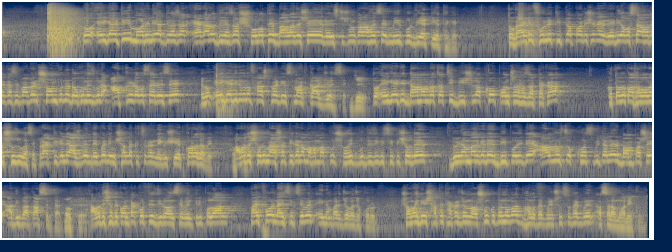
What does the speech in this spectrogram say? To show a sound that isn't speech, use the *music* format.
তো এই গাড়িটি মডেল ইয়ার দুই হাজার এগারো দুই হাজার ষোলোতে বাংলাদেশে রেজিস্ট্রেশন করা হয়েছে মিরপুর বিআরটিএ থেকে। তো গাড়িটি ফুললি টিপটপ কন্ডিশনে রেডি অবস্থায় আমাদের কাছে পাবেন। সম্পূর্ণ ডকুমেন্টসগুলো আপ টু ডেট অবস্থায় রয়েছে এবং এই গাড়িতে কিন্তু ফার্স্ট পার্টি স্মার্ট কার্ড রয়েছে। তো এই গাড়িটির দাম আমরা চাচ্ছি বিশ লক্ষ পঞ্চাশ হাজার টাকা। তবে কথা বলার সুযোগ আছে। প্র্যাকটিক্যালি আসবেন দেখবেন ইনশাল্লাহ কিছুটা নেগোশিয়েট করা যাবে। আমাদের শোরুমে আসার ঠিকানা মোহাম্মদপুর শহীদ বুদ্ধিজীবী স্মৃতিসৌধের দুই নম্বর গেটের বিপরীতে আলনুর চক্ষু হসপিটালের বাম পাশে আদিবা কার সেন্টার আমাদের সাথে কন্ট্যাক্ট করতে zero one seven triple one five four nine six seven এই নাম্বারে যোগাযোগ করুন। সময় দিয়ে সাথে থাকার জন্য অসংখ্য ধন্যবাদ। ভালো থাকবেন সুস্থ থাকবেন। আসসালামু আলাইকুম।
